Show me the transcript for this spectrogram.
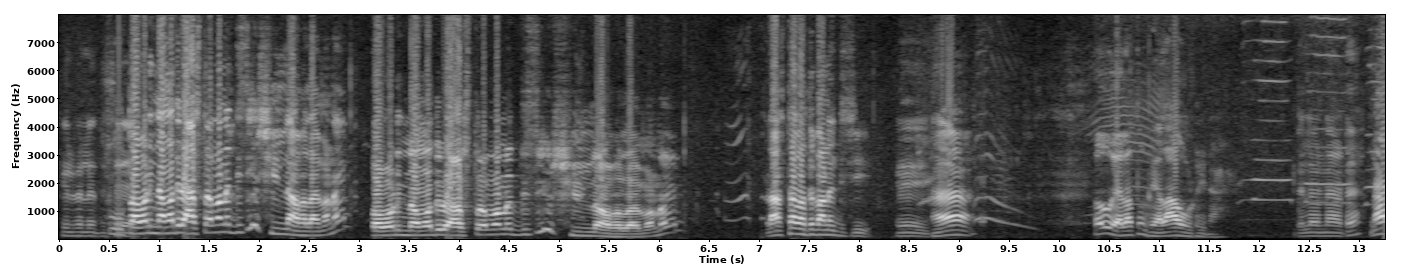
শিল ফেলে দিছে। আমাদের রাস্তা মানে দিছি শিল না ফেলায় মানে? আমাদের রাস্তা মানে দিছি শিল না ভালায় মানে? রাস্তা ভাতে বানিয়ে দিছি। হ্যাঁ। ও এলা তো বেলা ওঠে না। না ওটা না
